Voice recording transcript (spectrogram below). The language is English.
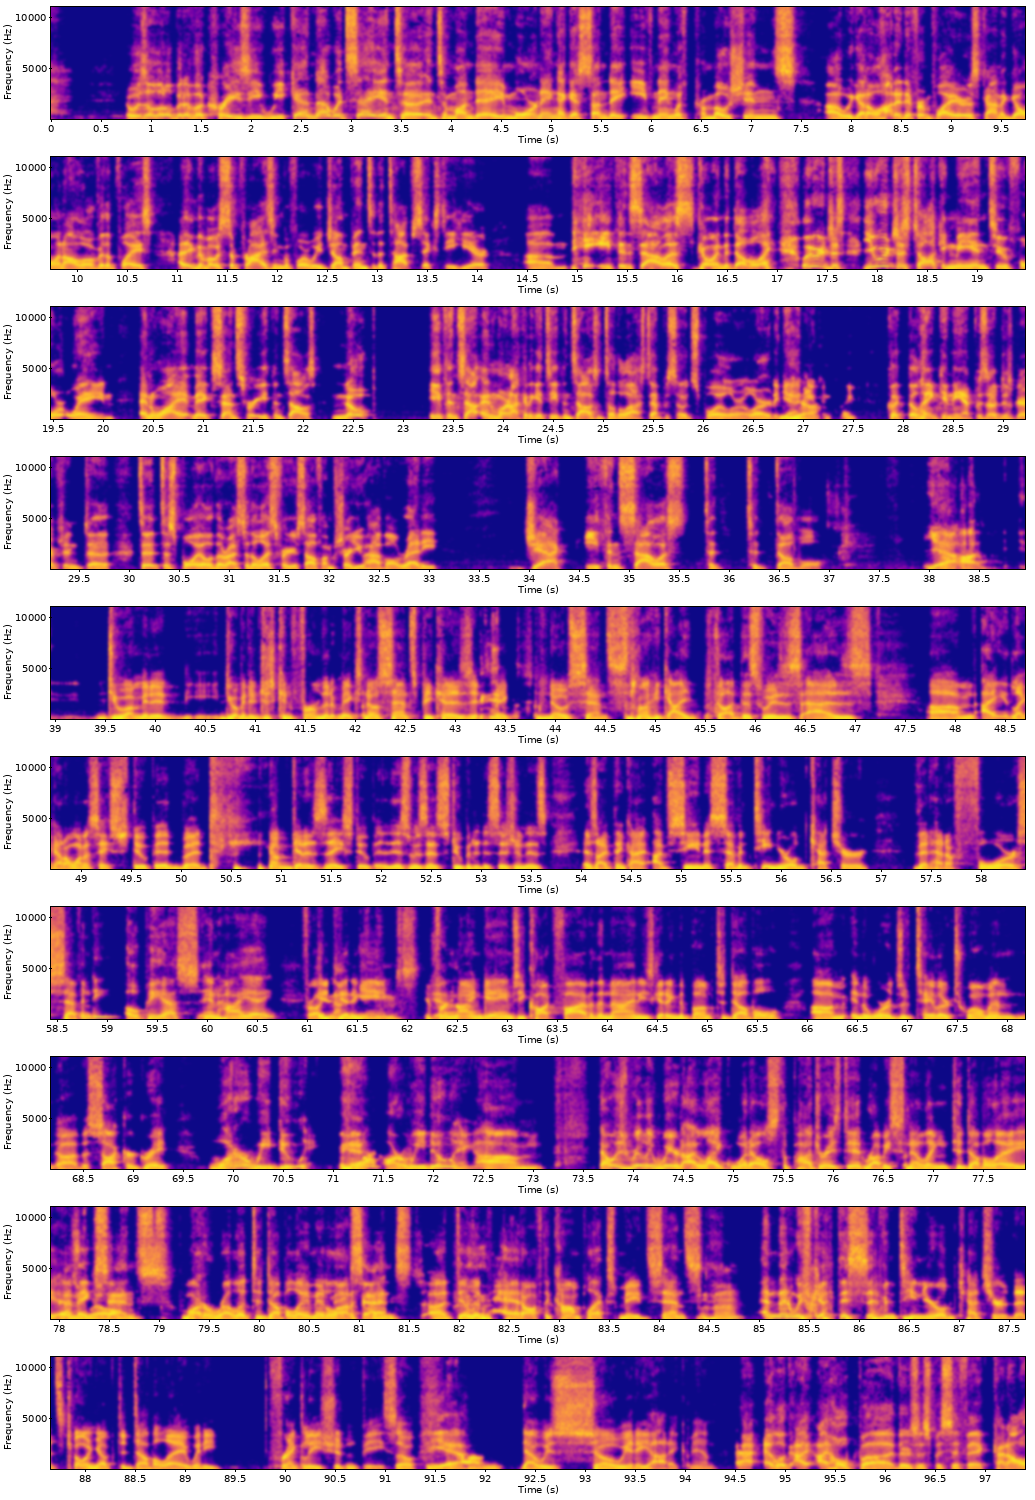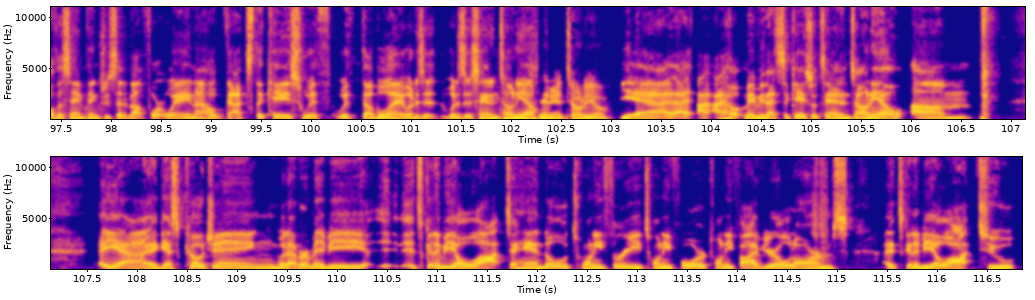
it was a little bit of a crazy weekend, I would say, into into Monday morning, I guess Sunday evening with promotions. Uh, we got a lot of different players kind of going all over the place. I think the most surprising before we jump into the top 60 here, um, Ethan Salas going to double A. We were just you were just talking me into Fort Wayne and why it makes sense for Ethan Salas. Nope. Ethan Salas, and we're not going to get to Ethan Salas until the last episode. Spoiler alert. Again, Yeah. you can click click the link in the episode description to, to to spoil the rest of the list for yourself. I'm sure you have already. Jack, Ethan Salas to to double. Yeah. Uh, do you want me to do you want me to just confirm that it makes no sense because it makes no sense. Like I thought this was as um I like I don't want to say stupid, but I'm gonna say stupid. This was as stupid a decision as as I think I, I've seen. A 17 year old catcher that had a 470 OPS in high A for like nine getting- games. for Yeah. nine games, he caught five of the nine. He's getting the bump to double. Um, in the words of Taylor Twellman, uh, the soccer great, what are we doing? Yeah. What are we doing? Um, that was really weird. I like what else the Padres did. Robbie Snelling to double A. That makes well. sense. Martorella to double A made a lot of sense. sense. Uh, Dillon Head off the complex made sense. Mhm. And then we've got this 17 year old catcher that's going up to double A when he frankly shouldn't be. So Yeah. um, that was so idiotic, man. I, I- look, I, I hope uh, there's a specific kind of all the same things we said about Fort Wayne. I hope that's the case with with Double A. What is it? What is it? San Antonio. San Antonio. Yeah, I, I, I hope maybe that's the case with San Antonio. Um, yeah, I guess coaching, whatever it may be, it- it's going to be a lot to handle 23, 24, 25 year old arms. It's going to be a lot to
